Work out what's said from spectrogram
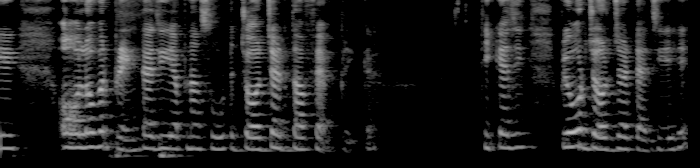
ਇਹ 올 ਓਵਰ ਪ੍ਰਿੰਟ ਹੈ ਜੀ, ਇਹ ਆਪਣਾ ਸੂਟ ਜਾਰਜਟ ਦਾ ਫੈਬਰਿਕ ਹੈ। ਠੀਕ ਹੈ ਜੀ ਪਿਓਰ ਜਾਰਜਟ ਹੈ ਜੀ ਇਹ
